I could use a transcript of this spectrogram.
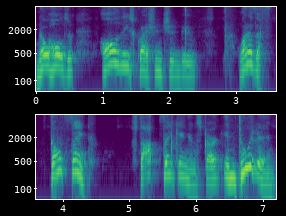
No holds. All of these questions should be what are the, don't think. Stop thinking and start intuiting.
